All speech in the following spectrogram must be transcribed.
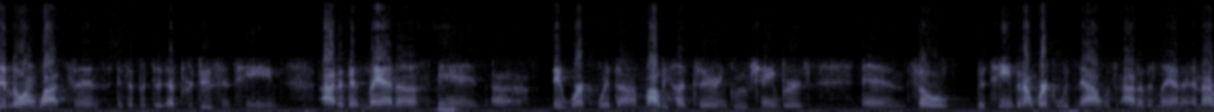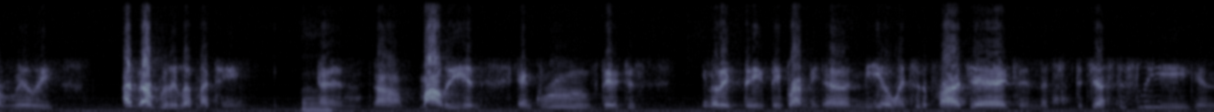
Dillo and Watson as a, produ- a producing team out of Atlanta. And uh, they work with uh, Molly Hunter and Groove Chambers. And so the team that I'm working with now is out of Atlanta. And I really, I, I really love my team Wow. and um, Molly and, and Groove, they're just, you know, they, they, they brought me uh, Neo into the project and the, the Justice League. And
